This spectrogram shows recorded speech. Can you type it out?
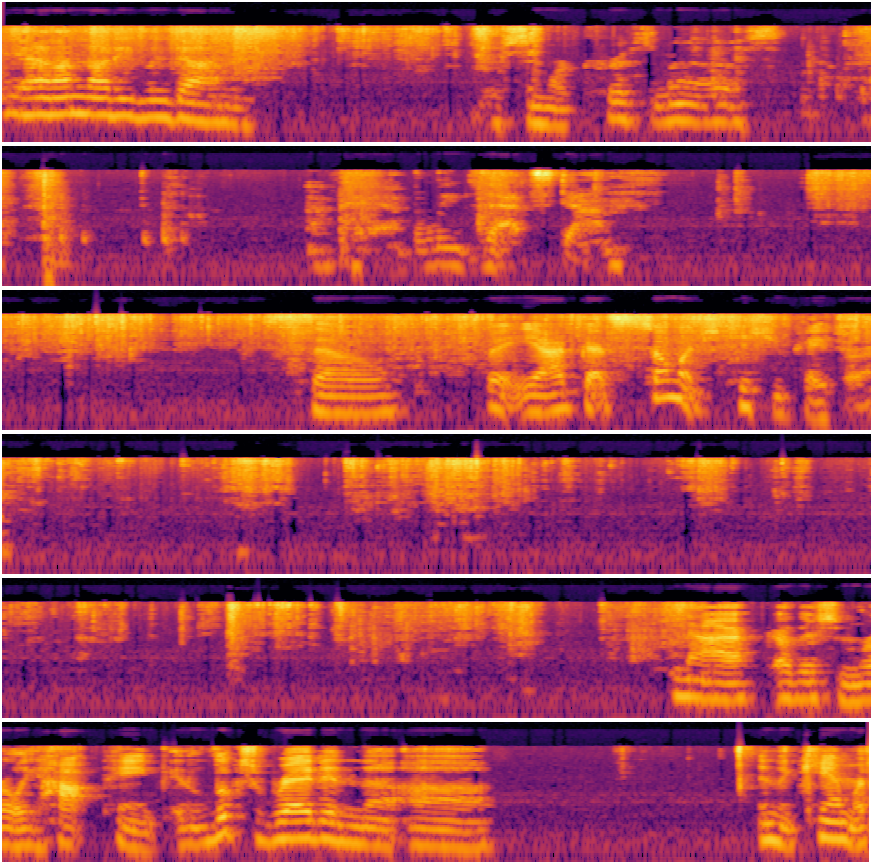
yeah, I'm not even done. There's some more Christmas. Okay, I believe that's done. So, but yeah, I've got so much tissue paper. Now oh, there's some really hot pink. It looks red in the uh, in the camera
